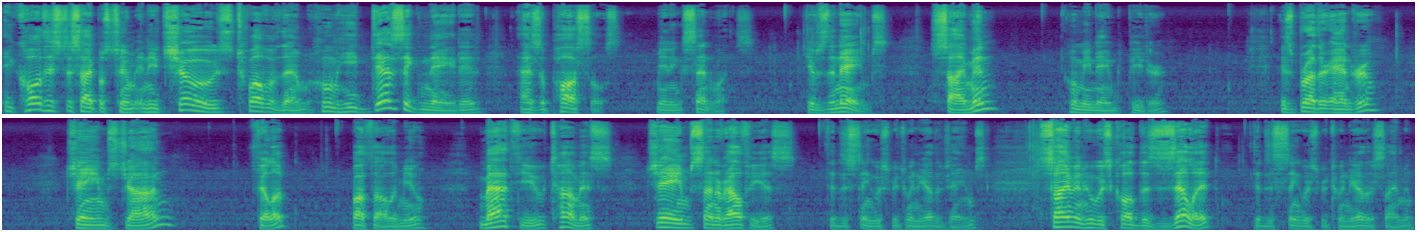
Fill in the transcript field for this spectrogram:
He called his disciples to him and he chose 12 of them, whom he designated as apostles, meaning sent ones. Gives the names Simon, whom he named Peter, his brother Andrew, James, John, Philip, Bartholomew, Matthew, Thomas, James, son of Alphaeus, to distinguish between the other James, Simon, who was called the Zealot, to distinguish between the other Simon,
